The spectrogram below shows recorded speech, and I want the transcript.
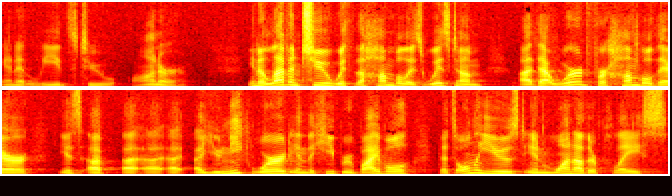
and it leads to honor. In 11.2, with the humble is wisdom, uh, that word for humble there is a, a, a, a unique word in the Hebrew Bible that's only used in one other place,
